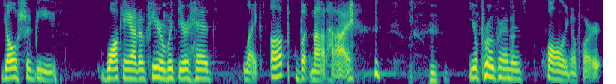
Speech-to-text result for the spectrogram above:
y'all should be walking out of here with your heads like up, but not high. your program is falling apart.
